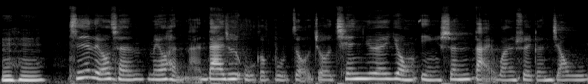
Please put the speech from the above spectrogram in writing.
嗯哼。其实流程没有很难，大概就是五个步骤，就签约、用印、申贷、完税跟交屋。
